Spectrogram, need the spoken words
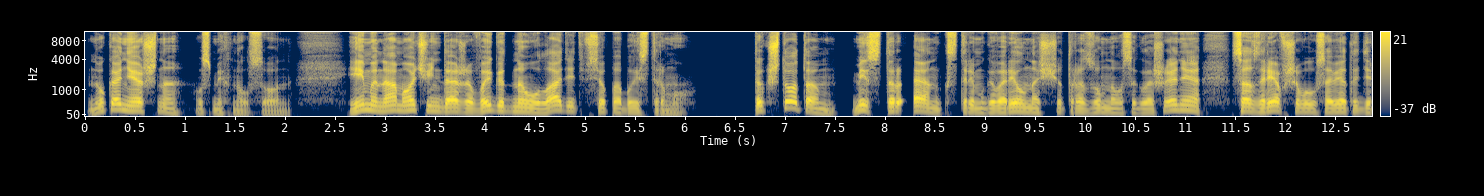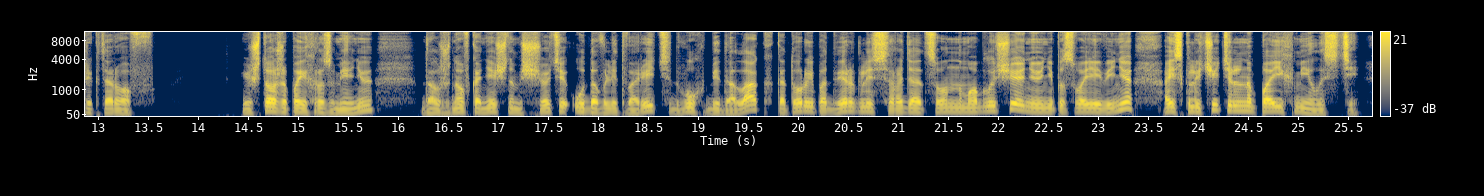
«Ну, конечно», — усмехнулся он, — «им и нам очень даже выгодно уладить все по-быстрому». «Так что там?» — мистер Энгстрем говорил насчет разумного соглашения, созревшего у совета директоров. И что же, по их разумению, должно в конечном счете удовлетворить двух бедолаг, которые подверглись радиационному облучению не по своей вине, а исключительно по их милости —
